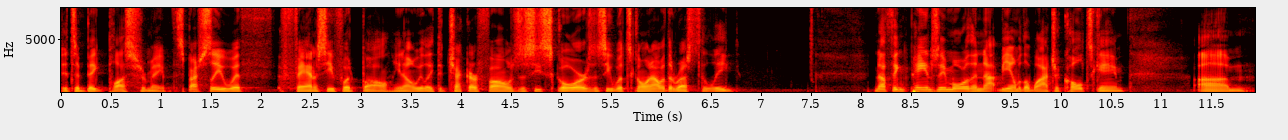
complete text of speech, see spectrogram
it's a big plus for me, especially with fantasy football. You know, we like to check our phones to see scores and see what's going on with the rest of the league. Nothing pains me more than not being able to watch a Colts game um,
